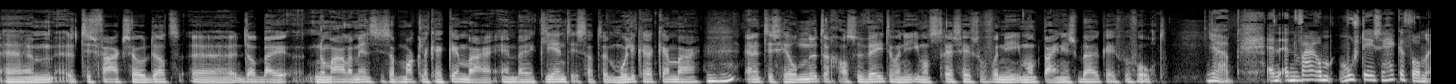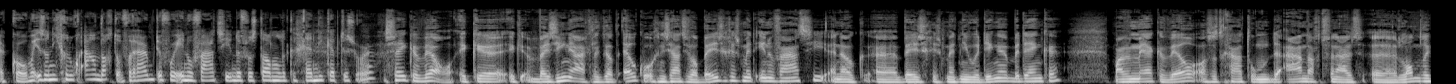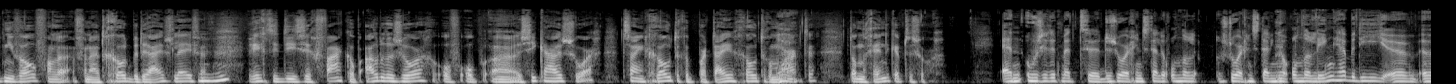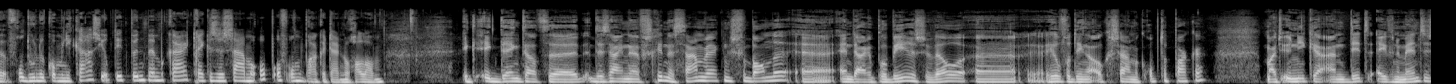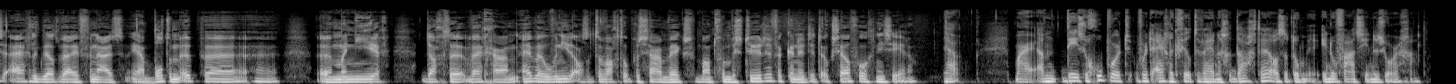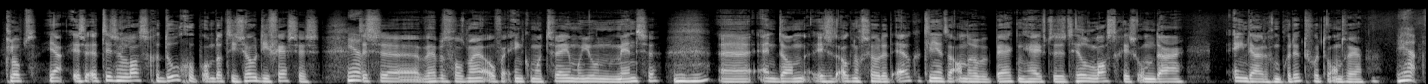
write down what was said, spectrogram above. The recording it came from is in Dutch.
Um, het is vaak zo dat, uh, dat bij normale mensen is dat makkelijk herkenbaar en bij cliënten is dat moeilijk herkenbaar. Mm -hmm. En het is heel nuttig als we weten wanneer iemand stress heeft of wanneer iemand pijn in zijn buik heeft bijvoorbeeld. Ja, en, en waarom moest deze hackathon er komen? Is er niet genoeg aandacht of ruimte voor innovatie in de verstandelijke gehandicaptenzorg? Zeker wel. Ik, uh, ik, wij zien eigenlijk dat elke organisatie wel bezig is met innovatie en ook uh, bezig is met nieuwe dingen bedenken. Maar we merken wel, als het gaat om de aandacht vanuit uh, landelijk niveau, van, vanuit groot bedrijfsleven, mm -hmm. richten die zich vaak op ouderenzorg of op ziekenhuiszorg. Het zijn grotere partijen, grotere ja. markten dan de gehandicaptenzorg. En hoe zit het met de zorginstellingen, onder, zorginstellingen onderling? Hebben die uh, uh, voldoende communicatie op dit punt met elkaar? Trekken ze samen op of ontbrak het daar nogal aan? Ik, ik denk dat uh, er zijn verschillende samenwerkingsverbanden. Uh, en daarin proberen ze wel heel veel dingen ook gezamenlijk op te pakken. Maar het unieke aan dit evenement is eigenlijk dat wij vanuit ja, bottom-up manier dachten: wij gaan, hè, we hoeven niet altijd te wachten op een samenwerkingsverband van bestuurders. We kunnen dit ook zelf organiseren. Ja, maar aan deze groep wordt, wordt eigenlijk veel te weinig gedacht hè, als het om innovatie in de zorg gaat. Klopt. Ja, is, het is een lastige doelgroep omdat die zo divers is. Ja. Het is uh, we hebben het volgens mij over 1,2 miljoen mensen. Mm -hmm. uh, en dan is het ook nog zo dat elke cliënt een andere beperking heeft. Dus het heel lastig is om daar eenduidig een product voor te ontwerpen. Ja.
